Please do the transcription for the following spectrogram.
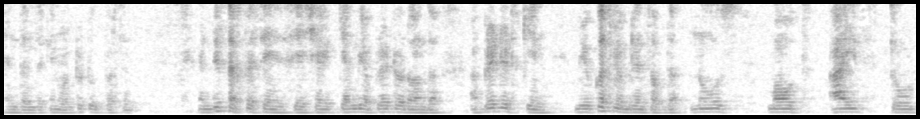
and benzocaine 1 to 2% and this surface it can be applied on the abraded skin mucous membranes of the nose mouth eyes throat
